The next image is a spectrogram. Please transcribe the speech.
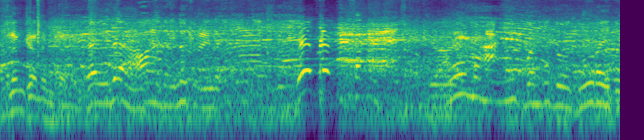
ಒಂದ್ ನಿಮಿಷ ಒಂದ್ ನಿಮಿಷ ಇದೆ ಇದೆ ಇಲ್ಲ ಇದೆ ಈಗ ಬಂದಿದ್ದು ದೂರ ಇದು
